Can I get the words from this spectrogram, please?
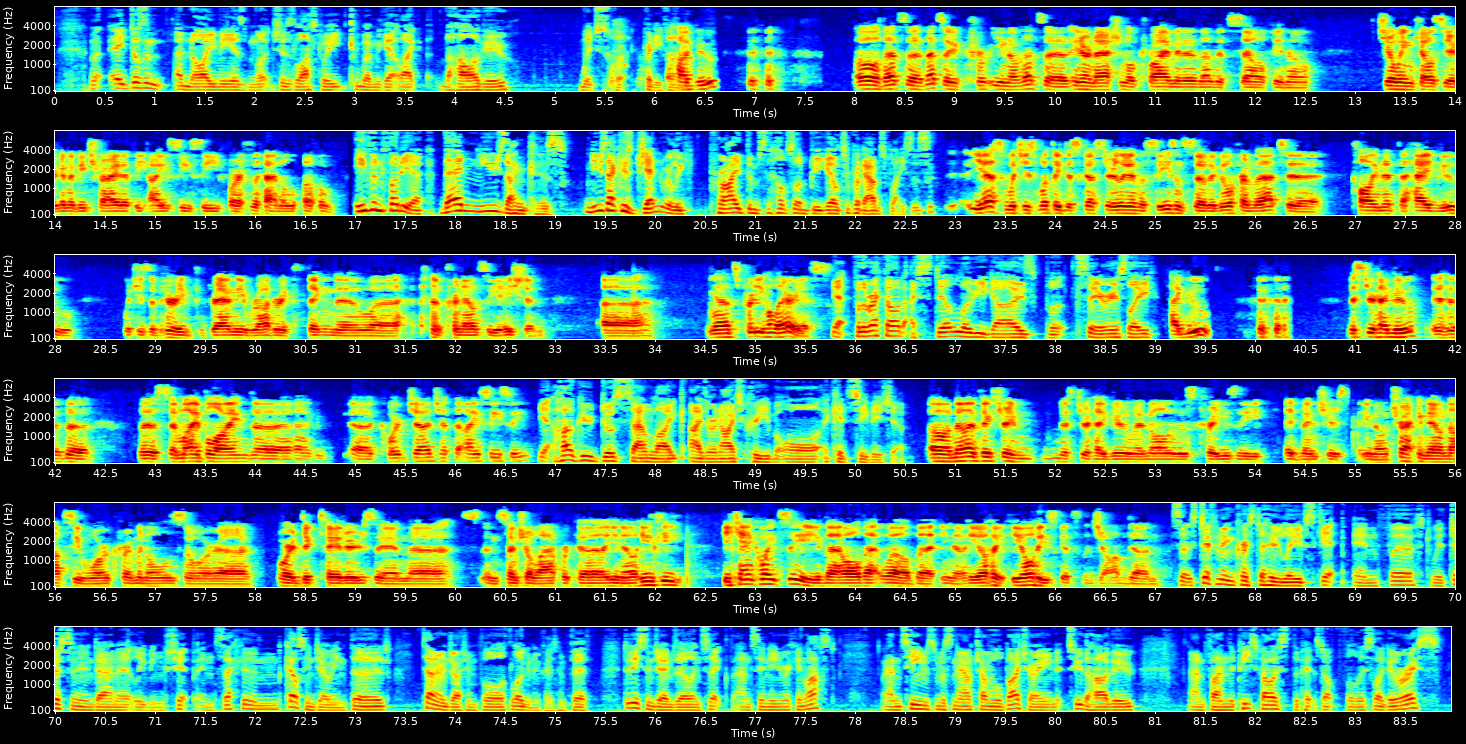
it doesn't annoy me as much as last week when we get like the Hargu, which is quite, pretty funny. Hagu? oh, that's a that's a you know that's an international crime in and of itself. You know, Joey and Kelsey are going to be tried at the ICC for that alone. Even funnier, they're news anchors. News anchors generally pride themselves on being able to pronounce places. Yes, which is what they discussed earlier in the season. So to go from that to calling it the Hagu, which is a very Brandy Roderick thing to uh, pronunciation. Uh, yeah, it's pretty hilarious. Yeah, for the record, I still love you guys, but seriously, Hagu, Mr. Hagu, uh, the the semi-blind uh, uh, court judge at the ICC. yeah, Hagu does sound like either an ice cream or a kids' TV show. Oh, now I'm picturing Mr. Hagu and all of his crazy adventures. You know, tracking down Nazi war criminals or uh, or dictators in uh, in Central Africa. You know, he he he can't quite see that all that well, but you know, he always, he always gets the job done. So it's Tiffany and Krista who leave Skip in first, with Justin and Diana leaving Ship in second, Kelsey and Joey in third, Tanner and Josh in fourth, Logan and Chris in fifth, Denise and James Earl in sixth, and Cindy and Rick in last. And teams must now travel by train to the Hagu and find the Peace Palace, the pit stop for this leg of the race.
